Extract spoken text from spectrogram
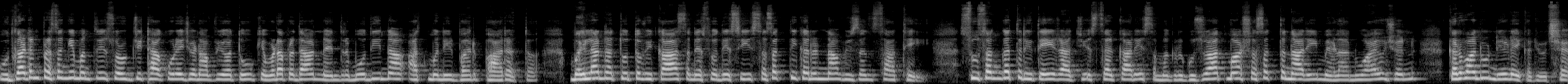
ઉદ્ઘાટન પ્રસંગે મંત્રી સ્વરૂપજી ઠાકોરે જણાવ્યું હતું કે વડાપ્રધાન નરેન્દ્ર મોદીના આત્મનિર્ભર ભારત મહિલા નેતૃત્વ વિકાસ અને સ્વદેશી સશક્તિકરણના વિઝન સાથે સુસંગત રીતે રાજ્ય સરકારે સમગ્ર ગુજરાતમાં સશક્ત નારી મેળાનું આયોજન કરવાનો નિર્ણય કર્યો છે.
